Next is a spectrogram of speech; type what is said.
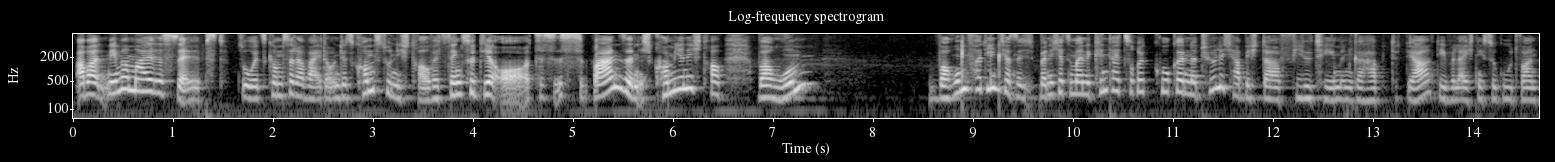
aber nehmen wir mal das selbst. So, jetzt kommst du da weiter und jetzt kommst du nicht drauf. Jetzt denkst du dir, oh, das ist Wahnsinn, ich komme hier nicht drauf. Warum? Warum verdiene ich das nicht? Wenn ich jetzt in meine Kindheit zurückgucke, natürlich habe ich da viel Themen gehabt, ja, die vielleicht nicht so gut waren.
